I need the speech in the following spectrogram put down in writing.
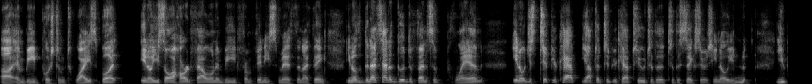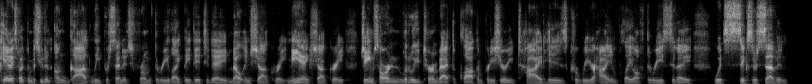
uh, Embiid pushed him twice. But you know, you saw a hard foul on Embiid from Finney Smith, and I think you know the Nets had a good defensive plan. You know, just tip your cap. You have to tip your cap too to the to the Sixers. You know, you you can't expect them to shoot an ungodly percentage from three like they did today. Melton shot great. Niang shot great. James Harden literally turned back the clock. I'm pretty sure he tied his career high in playoff threes today with six or seven.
